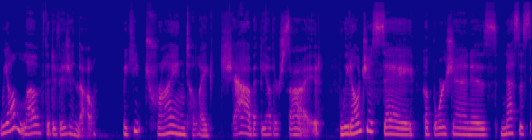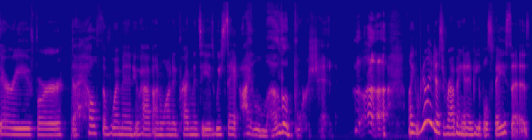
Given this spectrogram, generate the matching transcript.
We all love the division though. We keep trying to like jab at the other side we don't just say abortion is necessary for the health of women who have unwanted pregnancies. We say, I love abortion. Ugh. Like, really just rubbing it in people's faces,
